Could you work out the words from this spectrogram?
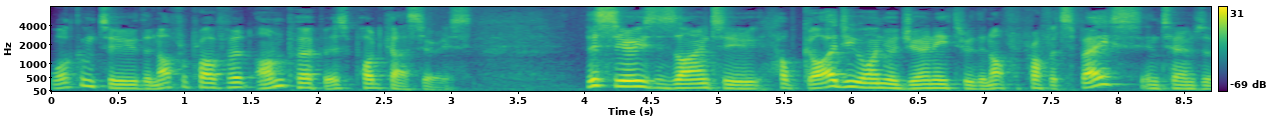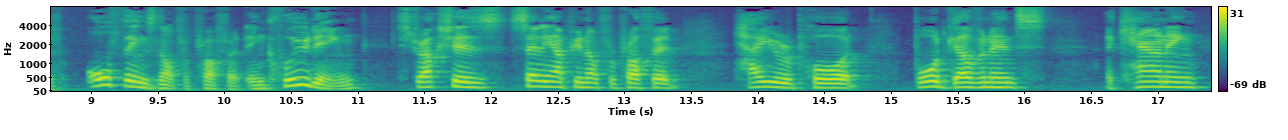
Welcome to the Not for Profit on Purpose podcast series. This series is designed to help guide you on your journey through the not for profit space in terms of all things not for profit, including structures, setting up your not for profit, how you report, board governance, accounting,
